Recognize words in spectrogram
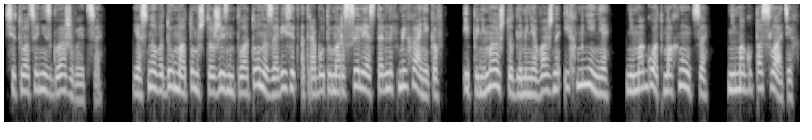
ситуация не сглаживается. Я снова думаю о том, что жизнь Платона зависит от работы Марселя и остальных механиков, и понимаю, что для меня важно их мнение, не могу отмахнуться, не могу послать их.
